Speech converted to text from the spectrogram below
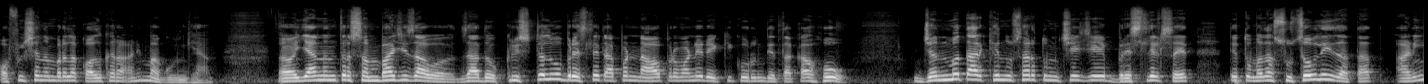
ऑफिसच्या नंबरला कॉल करा आणि मागवून घ्या. यानंतर संभाजी जावं जाधव क्रिस्टल व ब्रेसलेट आपण नावाप्रमाणे रेकी करून देता का? हो. जन्मतारखेनुसार तुमचे जे ब्रेसलेट्स आहेत ते तुम्हाला सुचवले जातात आणि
